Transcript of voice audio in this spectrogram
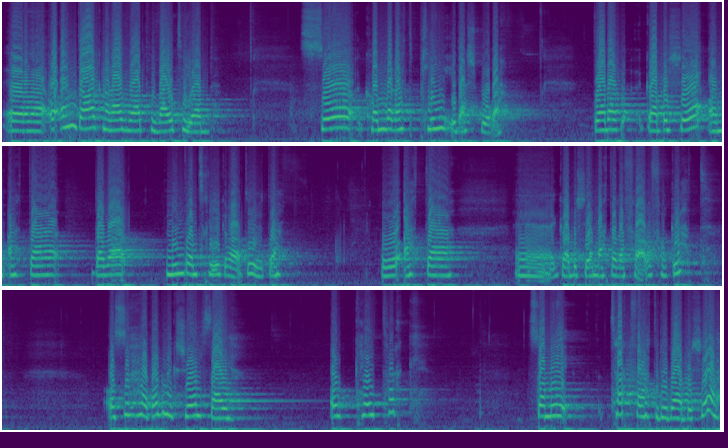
Eh, og en dag når jeg var på vei til jobb så kom det et pling i dashbordet. Der det ga beskjed om at det, det var mindre enn tre grader ute. Og at det eh, ga beskjed om at det er fare for glatt. Og så hører jeg meg sjøl si OK, takk. Som i takk for at du ga beskjed.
